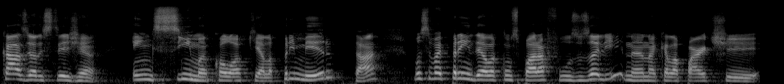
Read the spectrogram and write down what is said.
Caso ela esteja em cima, coloque ela primeiro, tá? Você vai prender ela com os parafusos ali, né? Naquela parte,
